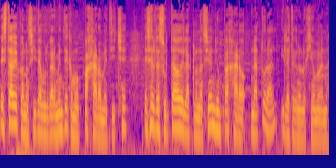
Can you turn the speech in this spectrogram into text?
Esta ave conocida vulgarmente como pájaro metiche es el resultado de la clonación de un pájaro natural y la tecnología humana.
